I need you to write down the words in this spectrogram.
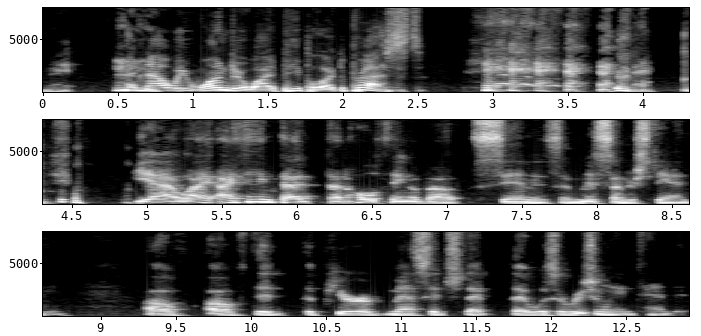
Right. And now we wonder why people are depressed. yeah, well, I, I, think that that whole thing about sin is a misunderstanding of of the the pure message that that was originally intended.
